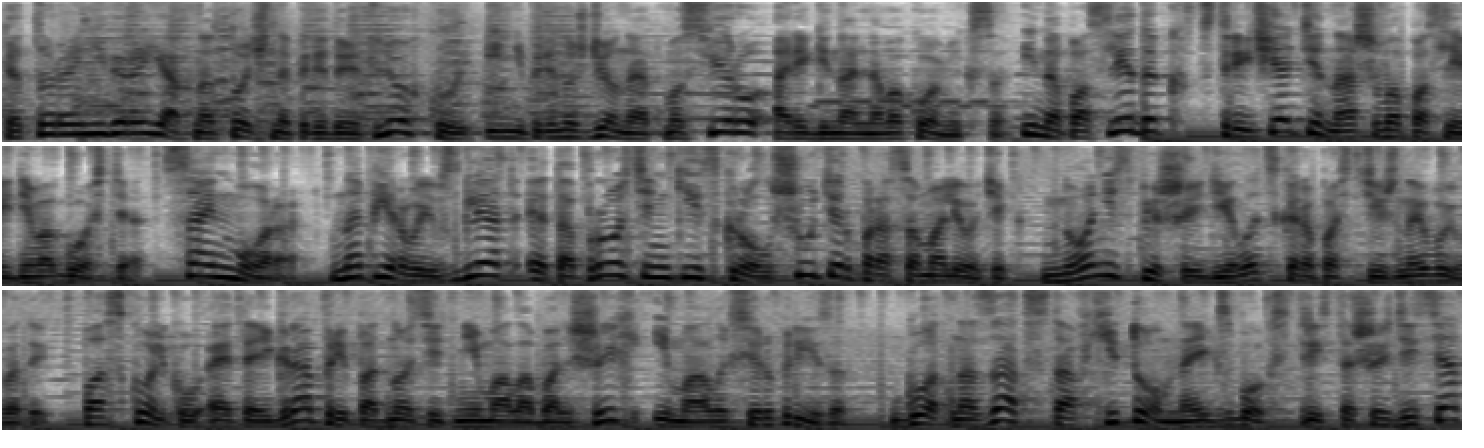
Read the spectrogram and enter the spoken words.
которая невероятно точно передает легкую и непринужденную атмосферу оригинального комикса. И напоследок встречайте нашего последнего гостя, Sine Mora. На первый взгляд это простенький скролл-шутер про самолетик, но не спеши делать скоропостижные выводы, поскольку эта игра преподносит немало больших и малых сюрпризов. Год назад, став хитом на Xbox 360,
